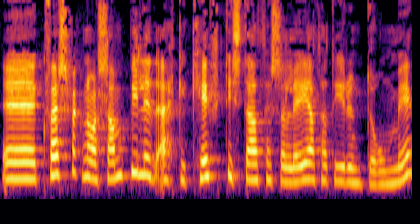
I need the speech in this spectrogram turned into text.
Eh, hvers vegna var sambílið ekki keift í stað þess að leia þetta í raun dómi?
